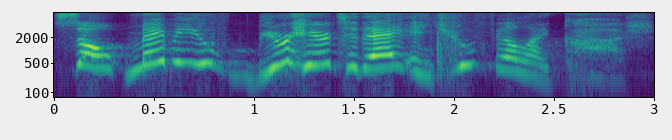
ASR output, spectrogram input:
So maybe you, you're here today and you feel like, gosh,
